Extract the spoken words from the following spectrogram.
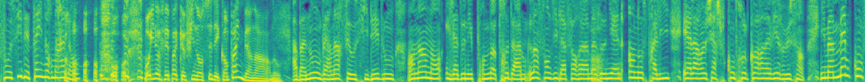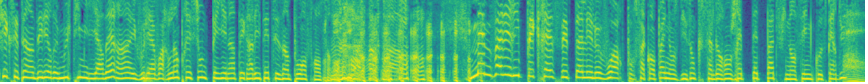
ils font aussi des tailles normales. hein. bon, il ne fait pas que financer des campagnes, Bernard Arnault. Ah bah non, Bernard fait aussi des dons. En un an, il a donné pour Notre-Dame, l'incendie de la forêt amazonienne en Australie et à la recherche contre le coronavirus. Il m'a même confié que c'était un délire de multimilliardaire hein, et voulait avoir l'impression de payer l'intégralité de ses impôts en France. hein. même Valérie Pécresse est allée le voir pour sa campagne en se disant que ça ne dérangerait peut-être pas de financer une cause perdue. Oh.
